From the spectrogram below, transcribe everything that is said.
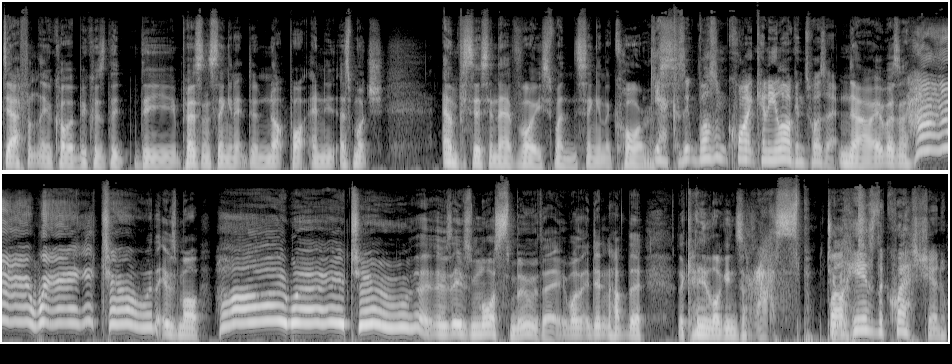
definitely a cover because the the person singing it did not put any as much emphasis in their voice when singing the chorus. Yeah, because it wasn't quite Kenny Loggins, was it? no, it wasn't Highway to. It was more Highway to. It was, it was more smoother. It was. It didn't have the the Kenny Loggins rasp. To Well, it. here's the question:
